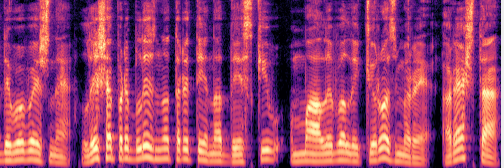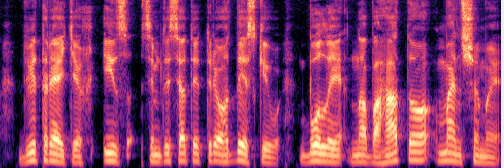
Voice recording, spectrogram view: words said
дивовижне. Лише приблизно третина дисків мали великі розміри, решта, дві третіх із 73 дисків, були набагато меншими.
